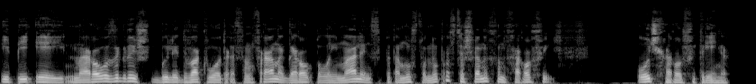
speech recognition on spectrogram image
EPA на розыгрыш были два квотера Санфрана, Гаропола и Малинс, потому что, ну, просто Шенахан хороший, очень хороший тренер.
